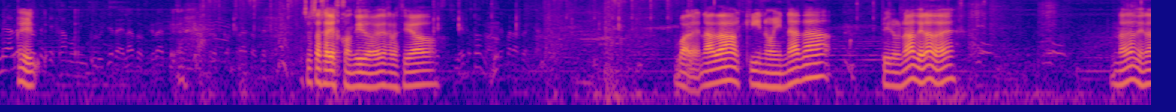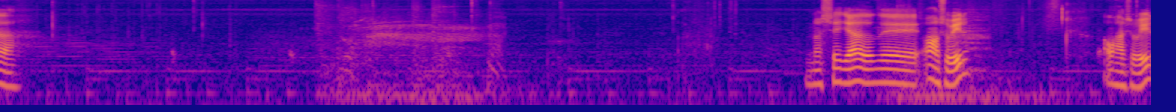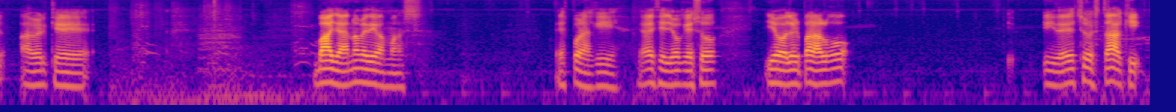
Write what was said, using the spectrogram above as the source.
Me alegro de que Hammond incluyera helados gratis en nuestros contratos de Tú estás ahí escondido, eh, desgraciado. cierto, no he reparado en nada. Vale, nada, aquí no hay nada. Pero nada de nada, eh. Nada de nada. No sé ya dónde... Vamos a subir. Vamos a subir. A ver qué... Vaya, no me digas más. Es por aquí. Ya decía yo que eso iba a valer para algo. Y de hecho está aquí.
